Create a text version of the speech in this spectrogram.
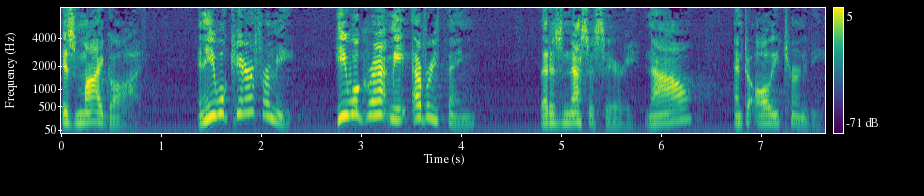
is my God. And He will care for me. He will grant me everything that is necessary now and to all eternity.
